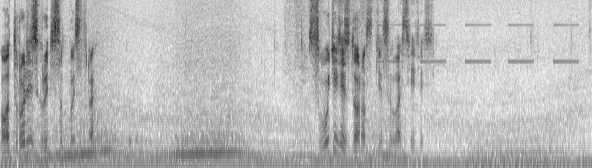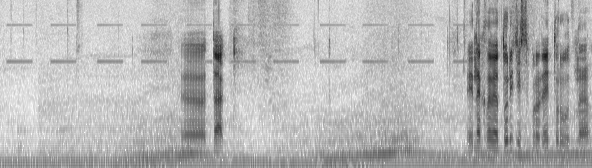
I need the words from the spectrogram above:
А вот руль здесь крутится быстро. Звуки здесь здоровские, согласитесь. Э, так. И на клавиатуре здесь управлять трудно.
